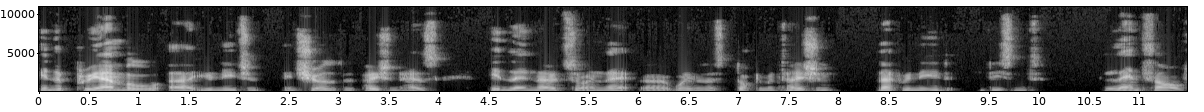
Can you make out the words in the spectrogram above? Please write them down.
in the preamble, uh, you need to ensure that the patient has in their notes or in their uh, waiting list documentation that we need decent length of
